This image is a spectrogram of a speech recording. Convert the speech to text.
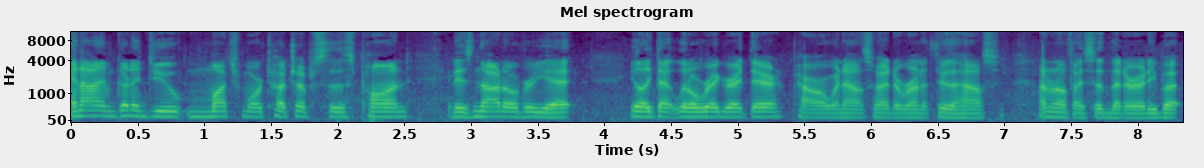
And I'm gonna do much more touch-ups to this pond. It is not over yet. You like that little rig right there? Power went out, so I had to run it through the house. I don't know if I said that already, but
